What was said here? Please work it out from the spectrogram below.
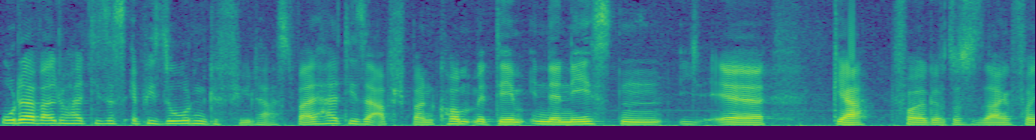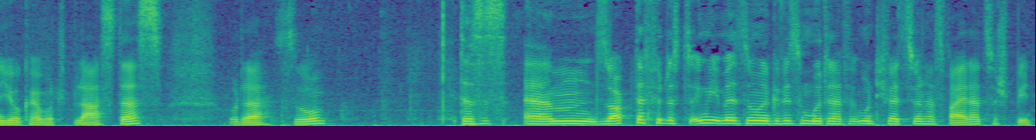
oder weil du halt dieses Episodengefühl hast, weil halt dieser Abspann kommt mit dem in der nächsten äh, ja, Folge sozusagen von Yokai Watch Blasters oder so. Das ist, ähm, sorgt dafür, dass du irgendwie immer so eine gewisse Motivation hast, weiterzuspielen.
